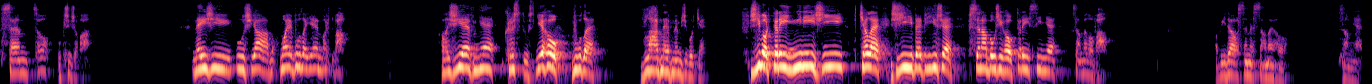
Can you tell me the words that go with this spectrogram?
jsem co? Ukřižován. Nejžijí už já, moje vůle je mrtvá. Ale žije v mně Kristus, jeho vůle vládne v mém životě. Život, který jiný žijí v těle, žijí ve víře v Syna Božího, který si mě zamiloval. A vydal se mě samého za mě.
